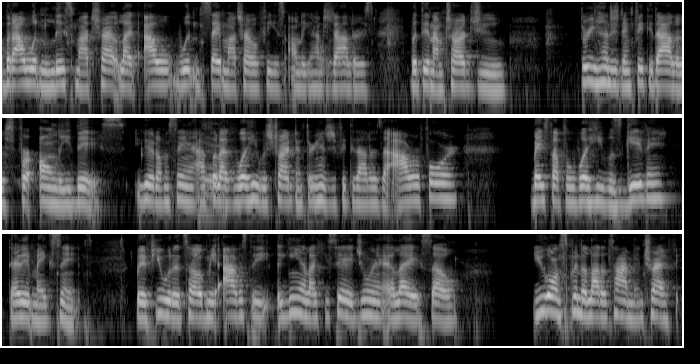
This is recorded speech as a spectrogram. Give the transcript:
but I wouldn't list my travel. Like I wouldn't say my travel fee is only hundred dollars, but then I'm charged you. Three hundred and fifty dollars for only this. You get what I'm saying? I feel like what he was charging three hundred fifty dollars an hour for, based off of what he was giving, that it makes sense. But if you would have told me, obviously, again, like you said, you in LA, so you gonna spend a lot of time in traffic.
